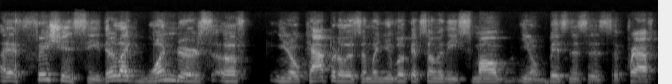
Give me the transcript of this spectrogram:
efficiency. They're like wonders of you know capitalism when you look at some of these small you know businesses the craft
